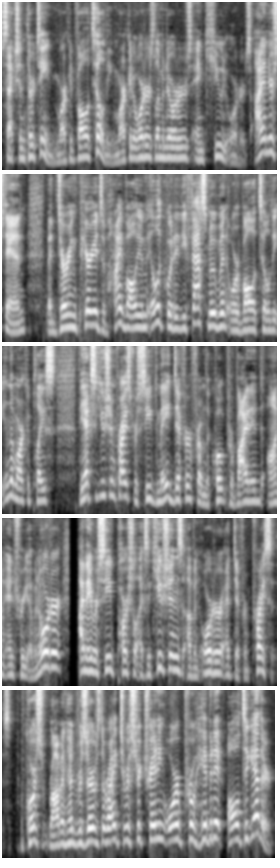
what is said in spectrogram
Section 13, market volatility, market orders, limited orders, and queued orders. I understand that during periods of high volume, illiquidity, fast movement, or volatility in the marketplace, the execution price received may differ from the quote provided on entry of an order. I may receive partial executions of an order at different prices. Of course, Robinhood reserves the right to restrict trading or prohibit it altogether.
